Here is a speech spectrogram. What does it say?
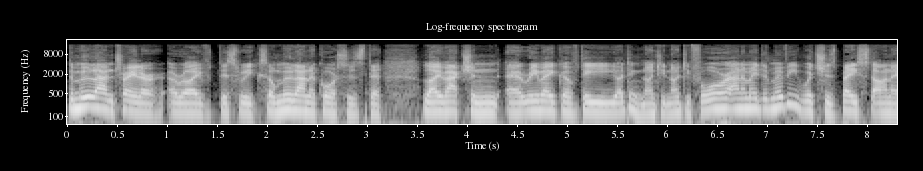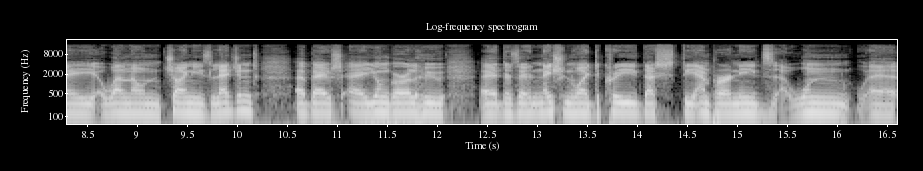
The Mulan trailer arrived this week. So, Mulan, of course, is the live action uh, remake of the, I think, 1994 animated movie, which is based on a well known Chinese legend about a young girl who uh, there's a nationwide decree that the emperor needs one. Uh,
